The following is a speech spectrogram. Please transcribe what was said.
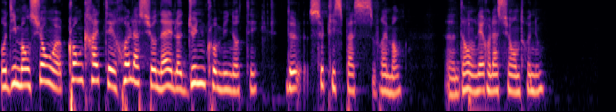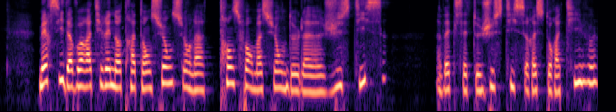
aux dimensions concrètes et relationnelles d'une communauté, de ce qui se passe vraiment euh, dans les relations entre nous. Merci d'avoir attiré notre attention sur la transformation de la justice avec cette justice restaurative,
